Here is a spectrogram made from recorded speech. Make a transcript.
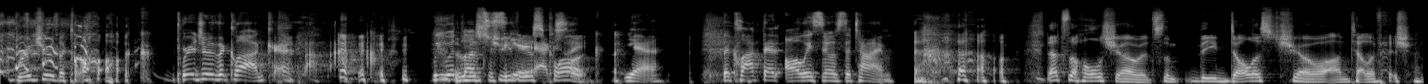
Bridger the clock. Bridger the clock. we would The love to see it, actually. Yeah. The clock that always knows the time. That's the whole show. It's the the dullest show on television.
